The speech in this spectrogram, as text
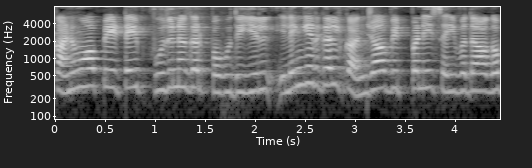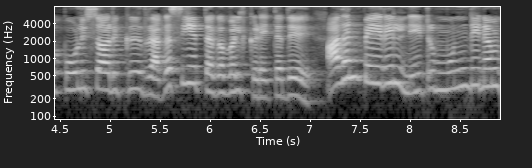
கணுவாப்பேட்டை புதுநகர் பகுதியில் இளைஞர்கள் கஞ்சா விற்பனை செய்வதாக போலீசாருக்கு ரகசிய தகவல் கிடைத்தது. அதன் பேரில் நேற்று முன்தினம்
